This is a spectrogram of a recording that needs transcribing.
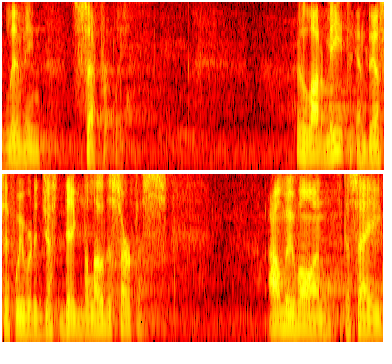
living separately. There's a lot of meat in this if we were to just dig below the surface. I'll move on to say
